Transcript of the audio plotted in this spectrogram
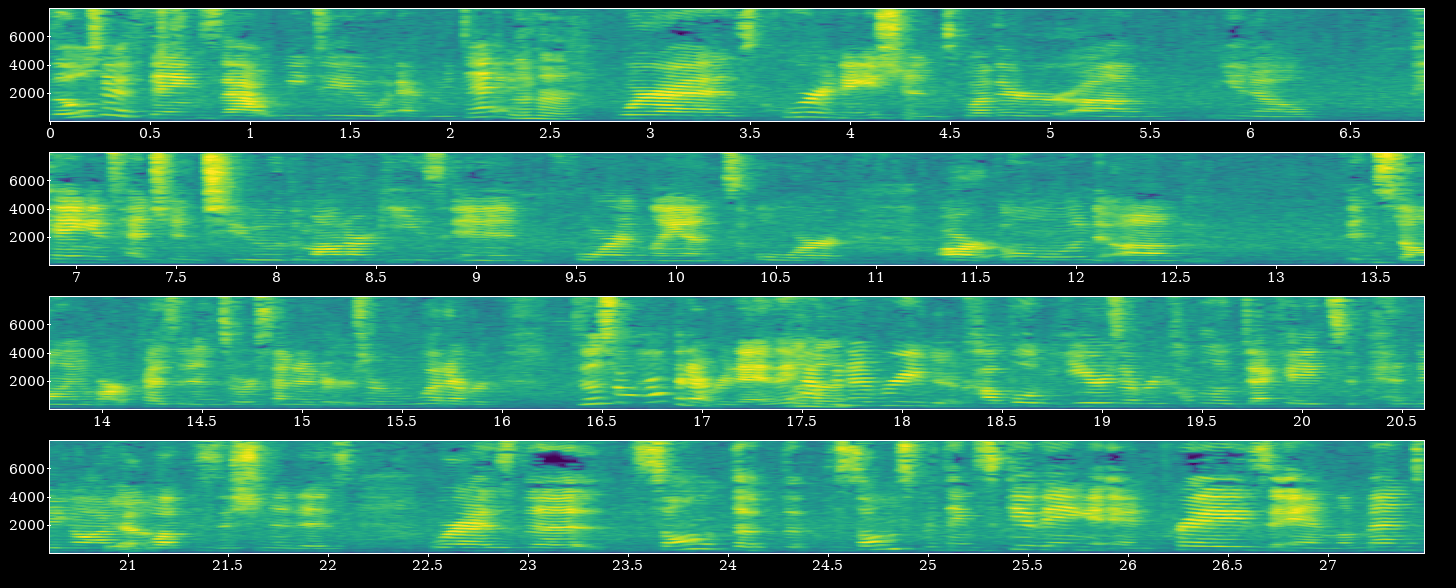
Those are things that we do every day. Whereas coronations, whether um, you know paying attention to the monarchies in foreign lands or our own um, installing of our presidents or senators or whatever. Those don't happen every day. They happen mm-hmm. every Yeah. couple of years, every couple of decades, depending on Yeah. what position it is. Whereas the psalm, the, the, the psalms for Thanksgiving and praise and lament,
